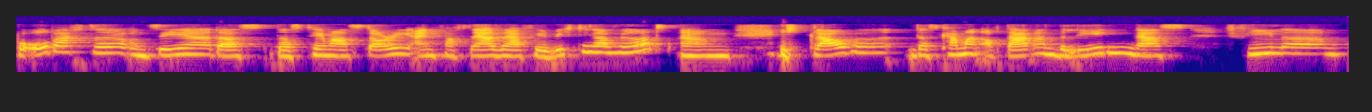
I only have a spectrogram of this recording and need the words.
beobachte und sehe, dass das Thema Story einfach sehr, sehr viel wichtiger wird. Ähm, ich glaube, das kann man auch daran belegen, dass viele,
